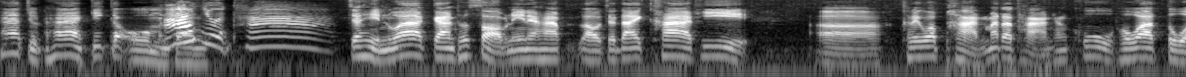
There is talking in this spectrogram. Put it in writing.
5.5 กิกะโอห์มเหมือนห้ากัน จุดห้าจะเห็นว่าการทดสอบนี้นะครับ เราจะได้ค่าที่เอ่อเขาเรียกว่าผ่านมาตรฐานทั้งคู่ เพราะว่าตัว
